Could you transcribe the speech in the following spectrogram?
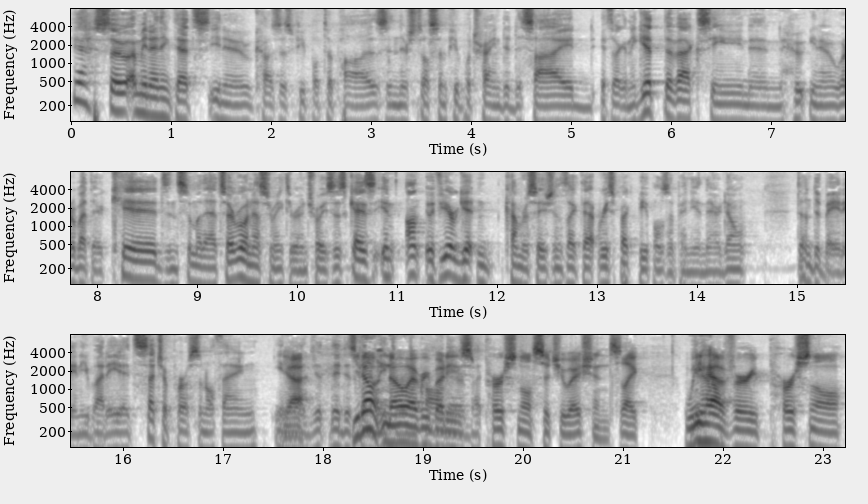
Yeah, so I mean, I think that's you know causes people to pause, and there's still some people trying to decide if they're going to get the vaccine, and who you know what about their kids and some of that. So everyone has to make their own choices, guys. In, on, if you're getting conversations like that, respect people's opinion. There, don't don't debate anybody. It's such a personal thing. You know, yeah, ju- they just you don't know their own call there, everybody's but- personal situations. Like we have very personal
